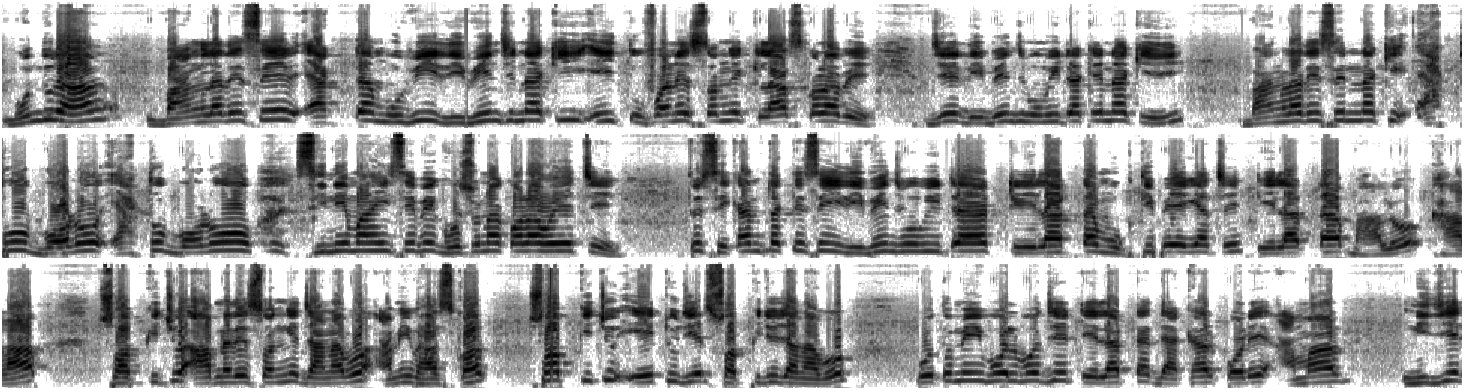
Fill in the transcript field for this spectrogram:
বন্ধুরা, বাংলাদেশের একটা মুভি রিভেঞ্জ নাকি এই তুফানের সঙ্গে ক্লাস করাবে? যে রিভেঞ্জ মুভিটাকে নাকি বাংলাদেশের নাকি এত বড় এত বড় সিনেমা হিসেবে ঘোষণা করা হয়েছে? তো সেখান থেকে সেই রিভেঞ্জ মুভিটা ট্রেলারটা মুক্তি পেয়ে গেছে। ট্রেলারটা ভালো, খারাপ সব কিছু আপনাদের সঙ্গে জানাব। আমি ভাস্কর সব কিছু এ টু জেড সব কিছু জানাব। প্রথমেই বলব যে ট্রেলারটা দেখার পরে আমার নিজের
